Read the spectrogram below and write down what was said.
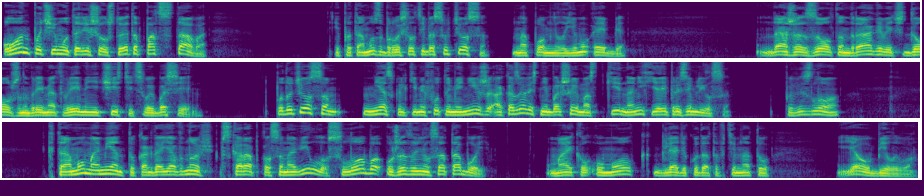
он почему-то решил, что это подстава, и потому сбросил тебя с утеса, — напомнил ему Эбби. Даже Золтан Драгович должен время от времени чистить свой бассейн. Под утесом, несколькими футами ниже, оказались небольшие мостки, на них я и приземлился. Повезло. К тому моменту, когда я вновь вскарабкался на виллу, Слоба уже занялся тобой. Майкл умолк, глядя куда-то в темноту. Я убил его.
